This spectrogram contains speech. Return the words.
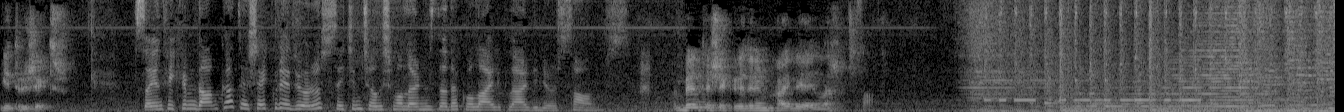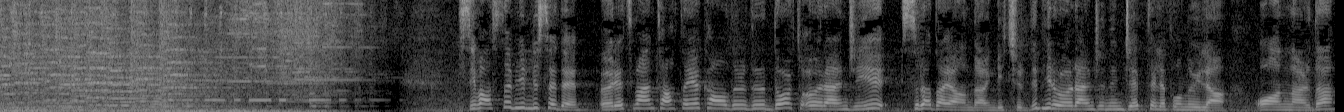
getirecektir. Sayın Fikrim Damka teşekkür ediyoruz. Seçim çalışmalarınızda da kolaylıklar diliyoruz. Sağ olun. Ben teşekkür ederim. Hayırlı yayınlar. Sağ olun. Sivas'ta bir lisede öğretmen tahtaya kaldırdığı 4 öğrenciyi sıra dayağından geçirdi. Bir öğrencinin cep telefonuyla o anlarda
